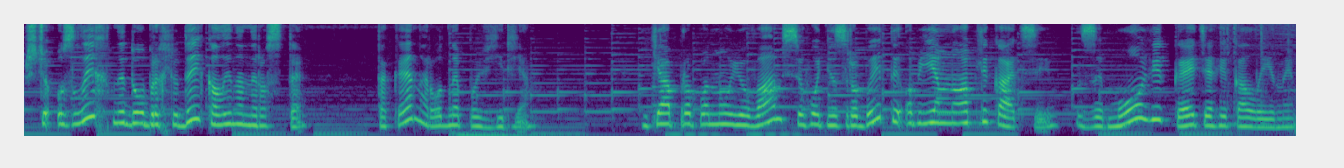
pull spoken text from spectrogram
що у злих недобрих людей калина не росте. Таке народне повір'я. Я пропоную вам сьогодні зробити об'ємну аплікацію Зимові кетяги калини.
